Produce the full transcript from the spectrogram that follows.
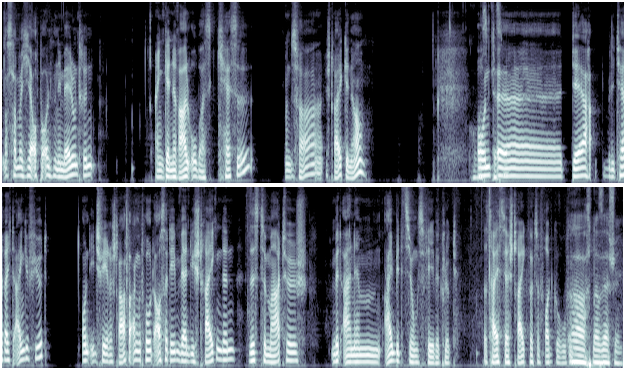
das haben wir hier auch bei uns in den Meldungen drin, ein Generaloberst Kessel. Und zwar Streik, genau. Und äh, der hat Militärrecht eingeführt und ihnen schwere Strafe angedroht. Außerdem werden die Streikenden systematisch mit einem Einbeziehungsfehl beglückt. Das heißt, der Streik wird zur Front gerufen. Ach, na sehr schön.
